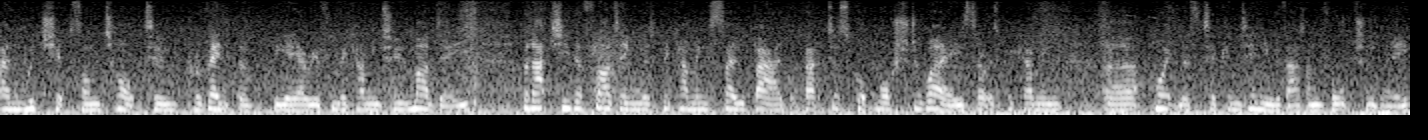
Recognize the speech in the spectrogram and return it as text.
and wood chips on top to prevent the, the area from becoming too muddy but actually the flooding was becoming so bad that that just got washed away so it was becoming uh, pointless to continue with that unfortunately.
